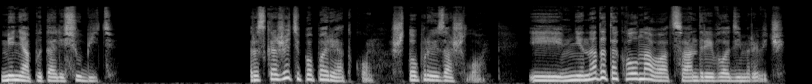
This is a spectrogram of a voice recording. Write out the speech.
меня пытались убить. Расскажите по порядку, что произошло. И не надо так волноваться, Андрей Владимирович.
